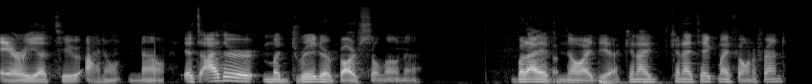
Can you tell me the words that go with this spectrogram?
area too. I don't know. It's either Madrid or Barcelona, but I have no idea. Can I can I take my phone a friend?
